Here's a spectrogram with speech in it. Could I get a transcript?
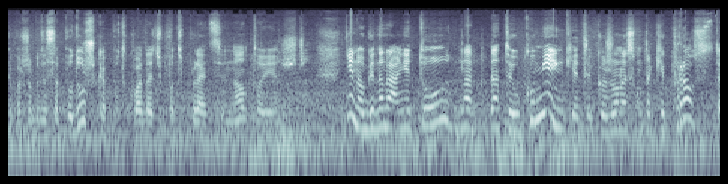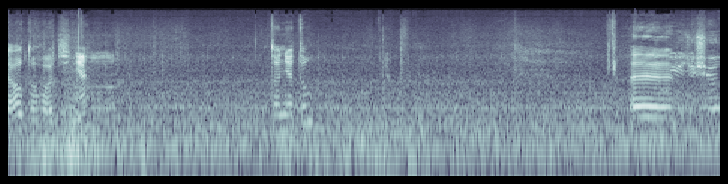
Chyba, że będę sobie poduszkę podkładać pod plecy, no to jeszcze. Nie no, generalnie tu na, na tyłku miękkie, tylko że one są takie proste, o to chodzi, nie? To nie tu? E, Jedzie się,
